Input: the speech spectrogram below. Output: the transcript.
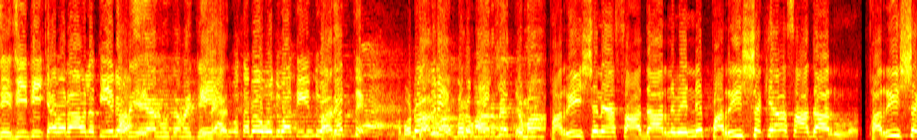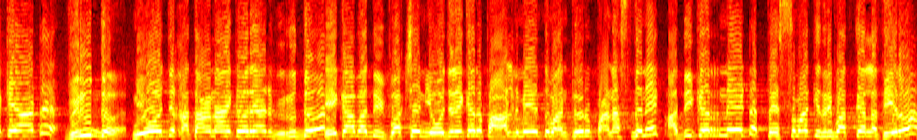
CCTV කැමරාවල තියෙනවා. හරි, ඒ අනුව තමයි ඒ තීරණය අනුව තමයි ඔබතුමා තීන්දුව. ගත්තේ. මොනවද මේ? පරීක්ෂණය සාධාරණ වෙන්නේ පරීක්ෂකයා සාධාරණ වුණොත්. පරීක්ෂකයාට විරුද්ධව නියෝජ්‍ය කතානායකවරයාට විරුද්ධව ඒකාබද්ධ විපක්ෂ නියෝජනය කර පාර්ලිමේන්තු මන්ත්‍රීවරු 50 දෙනෙක් අධිකරණයට පෙස්සමක් ඉදිරිපත් කරලා තියෙනවා.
